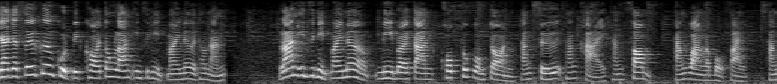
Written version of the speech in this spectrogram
อยากจะซื้อเครื่องขุดบิตคอยต้องร้าน Infinite Miner เท่านั้น ร้าน Infinite Miner มีบริการครบทุกวงจร ทั้งซื้อ ทั้งขาย ทั้งซ่อม ทั้งวางระบบไฟ ทั้ง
